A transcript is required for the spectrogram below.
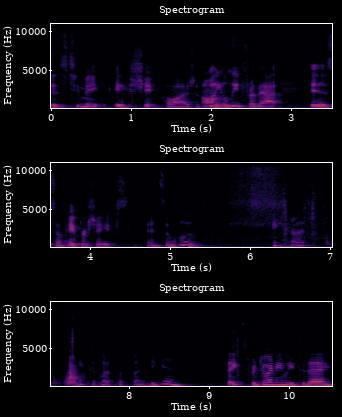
is to make a shape collage. And all you'll need for that is some paper shapes and some glue. And you can let the fun begin. Thanks for joining me today.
